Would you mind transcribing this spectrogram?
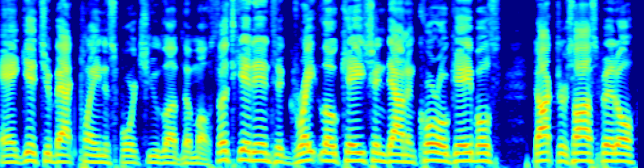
and get you back playing the sports you love the most. Let's get into great location down in Coral Gables, Doctors Hospital,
